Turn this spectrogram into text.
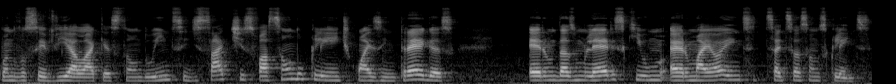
quando você via lá a questão do índice de satisfação do cliente com as entregas, eram das mulheres que era o maior índice de satisfação dos clientes.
